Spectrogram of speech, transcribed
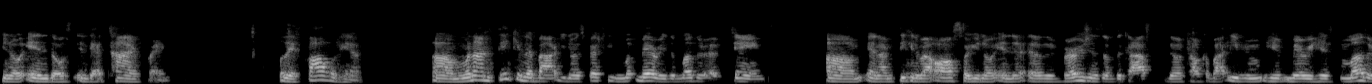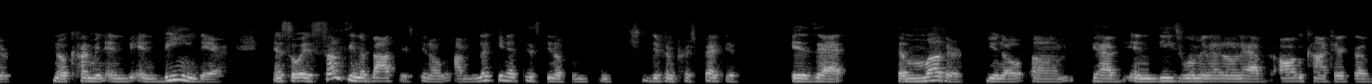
you know, in those in that time frame. So they followed him. Um, when I'm thinking about, you know, especially Mary, the mother of James, um, and I'm thinking about also, you know, in the other versions of the gospel, they'll talk about even Mary, his mother, you know, coming and, and being there. And so it's something about this, you know, I'm looking at this, you know, from, from different perspective, is that the mother you know, um, you have in these women, I don't have all the context of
